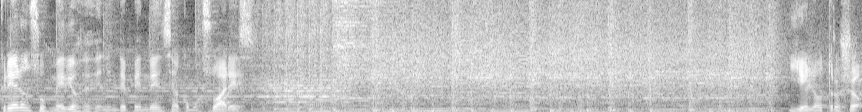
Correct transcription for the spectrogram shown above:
crearon sus medios desde la independencia como Suárez, y el otro yo.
